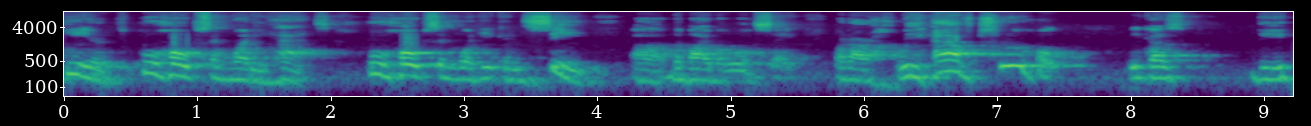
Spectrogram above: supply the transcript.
here. Who hopes in what he has? Who hopes in what he can see? Uh, the Bible will say. But our, we have true hope because the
